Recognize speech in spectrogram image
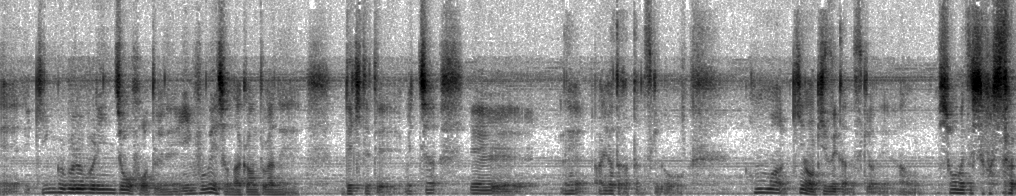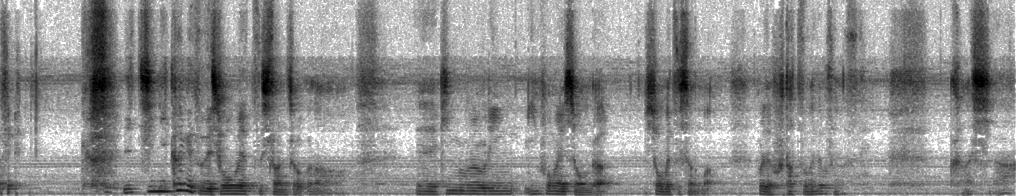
えー、キングブルーリン情報というね、インフォメーションのアカウントがね、できてて、めっちゃ、えー、ね、ありがたかったんですけど、ほんま、昨日気づいたんですけどね、あの、消滅してましたね。1、2ヶ月で消滅したんちゃうかな。えー、キングブルーリンインフォメーションが消滅したのは、これで2つ目でございますね。悲しいな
